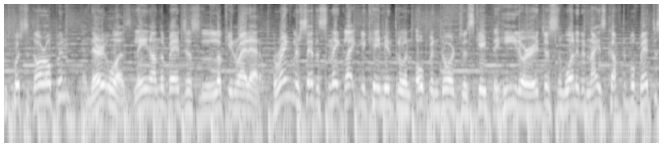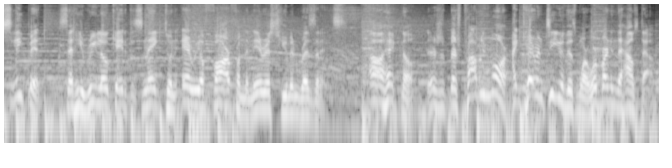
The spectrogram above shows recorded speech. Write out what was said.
He pushed the door open, and there it was, laying on the bed, just looking right at him. The wrangler said the snake likely came in through an open door to escape the heat, or it just wanted a nice, comfortable bed to sleep in. Said he relocated the snake to an area far from the nearest human residence. Oh heck no! There's there's probably more. I guarantee you, there's more. We're burning the house down.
